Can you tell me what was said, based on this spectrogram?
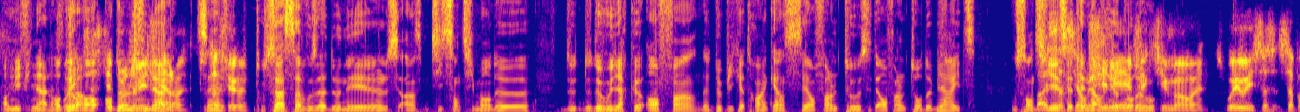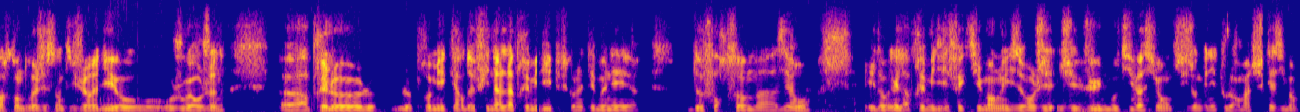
En demi-finale. En, ouais, en, en demi-finale. Demi ouais, tout, ça, fait, ouais. tout, ça, ça vous a donné un petit sentiment de, de, de, de vous dire que enfin, depuis 95, c'est enfin le tour, c'était enfin le tour de Biarritz. Vous sentiez bah, cette énergie enchaîné, autour de vous Effectivement, ouais. Oui, oui, ça, ça par contre, ouais, j'ai senti, j'aurais dit aux, aux, joueurs, aux jeunes. Euh, après le, le, le, premier quart de finale l'après-midi, puisqu'on était mené deux force hommes à zéro, et donc et l'après-midi, effectivement, ils ont, j'ai vu une motivation parce qu'ils ont gagné tous leurs matchs quasiment.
